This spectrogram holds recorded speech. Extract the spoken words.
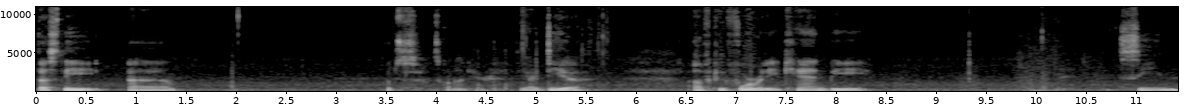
Thus, the uh, oops, what's going on here? The idea of conformity can be seen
